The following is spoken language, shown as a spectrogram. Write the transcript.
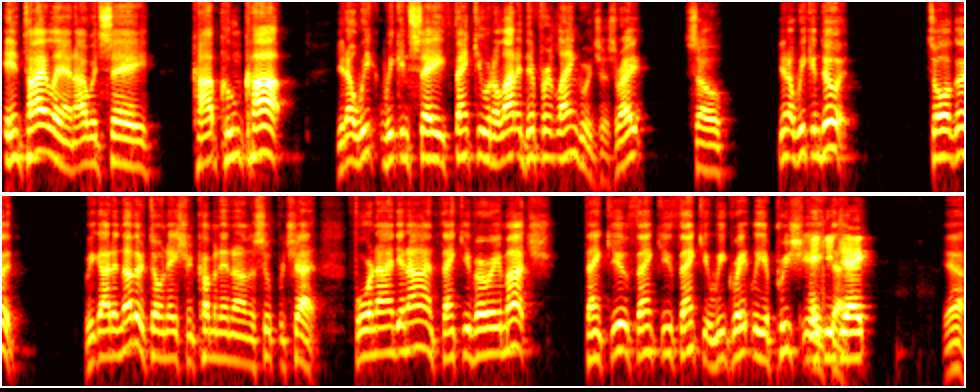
In Thailand, I would say Kab Kun Kap. You know, we, we can say thank you in a lot of different languages, right? So, you know, we can do it. It's all good. We got another donation coming in on the super chat. 499. Thank you very much. Thank you. Thank you. Thank you. We greatly appreciate Thank you, that. Jake. Yeah.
